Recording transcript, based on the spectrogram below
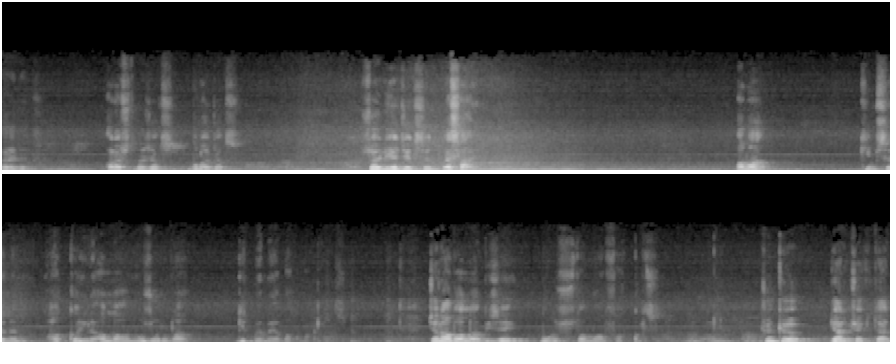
Vereceksin. Araştıracaksın, bulacaksın. Söyleyeceksin vesaire. Ama kimsenin hakkıyla Allah'ın huzuruna gitmemeye bakmak lazım. Cenab-ı Allah bizi bu hususta muvaffak kılsın. Çünkü gerçekten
